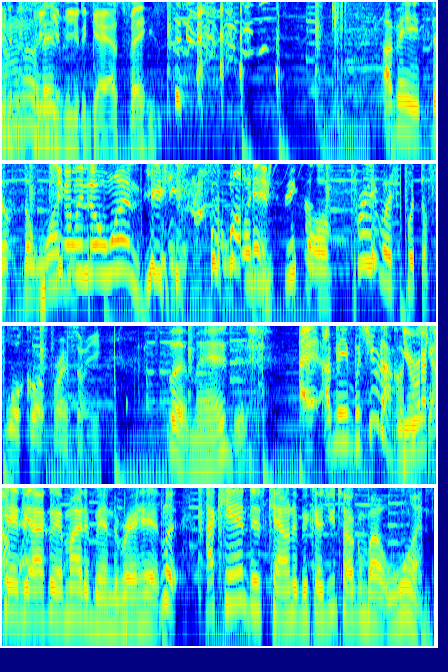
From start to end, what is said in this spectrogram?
I at this. know, We give you the gas face. I mean, the the one you only know one. You, the one you one. speak of pretty much put the full court press on you. Look, man. I, I mean, but you're not gonna You're right, that. It might have been the red hair. Look, I can discount it because you're talking about one.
